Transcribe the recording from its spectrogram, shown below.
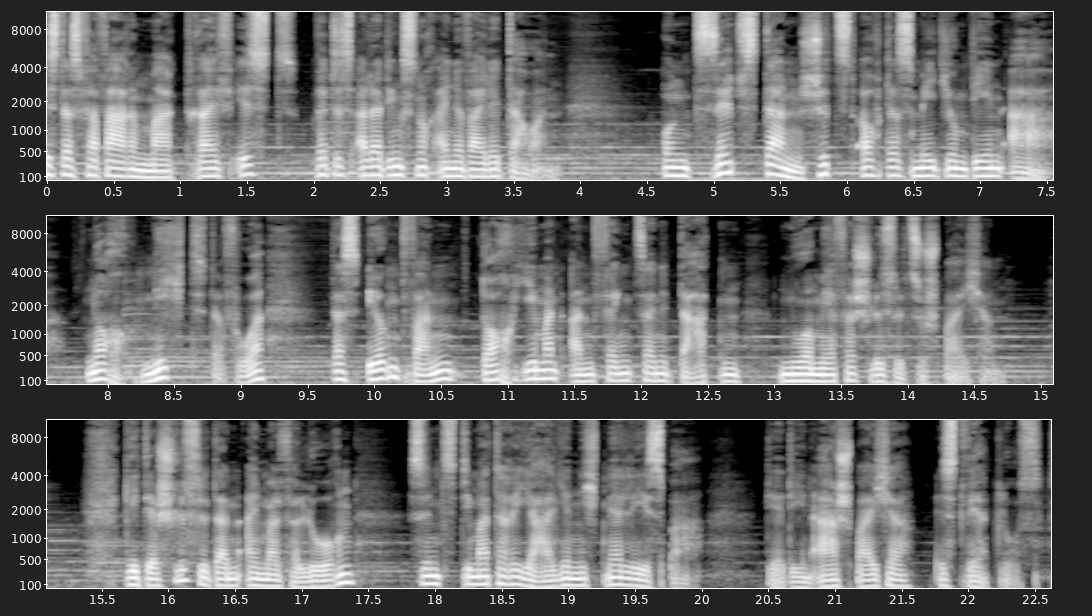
Bis das Verfahren marktreif ist, wird es allerdings noch eine Weile dauern. Und selbst dann schützt auch das Medium DNA noch nicht davor, dass irgendwann doch jemand anfängt, seine Daten nur mehr verschlüsselt zu speichern. Geht der Schlüssel dann einmal verloren, sind die Materialien nicht mehr lesbar. Der DNA-Speicher ist wertlos.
